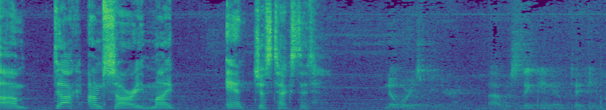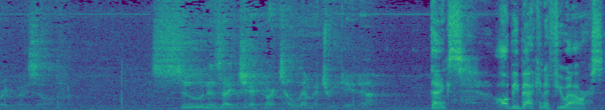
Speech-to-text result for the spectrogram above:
Um, Doc, I'm sorry. My aunt just texted. No worries, Peter. I was thinking of taking a break myself. As soon as I check our telemetry data. Thanks. I'll be back in a few hours.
